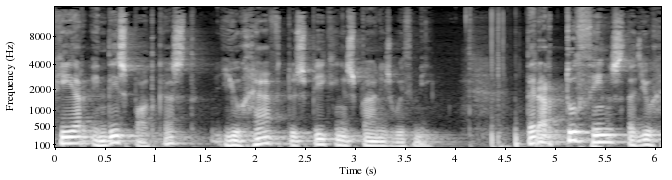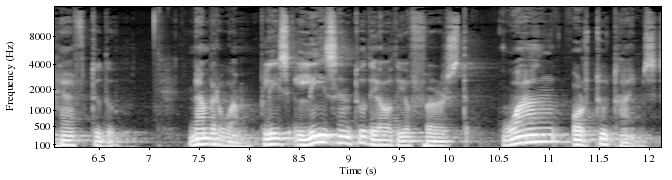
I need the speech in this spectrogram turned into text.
Here in this podcast, you have to speak in Spanish with me. There are two things that you have to do. Number one, please listen to the audio first, one or two times,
